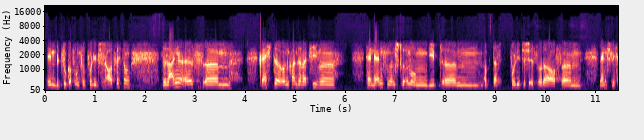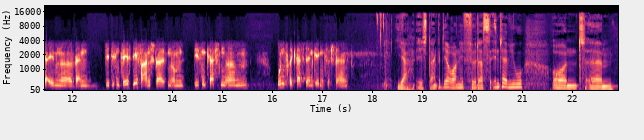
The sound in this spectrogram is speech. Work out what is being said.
in Bezug auf unsere politische Ausrichtung, solange es ähm, rechte und konservative Tendenzen und Strömungen gibt, ähm, ob das politisch ist oder auf ähm, menschlicher Ebene, werden wir diesen CSD veranstalten, um diesen Kräften ähm, unsere Kräfte entgegenzustellen. Ja, ich danke dir, Ronny, für das Interview und ähm,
